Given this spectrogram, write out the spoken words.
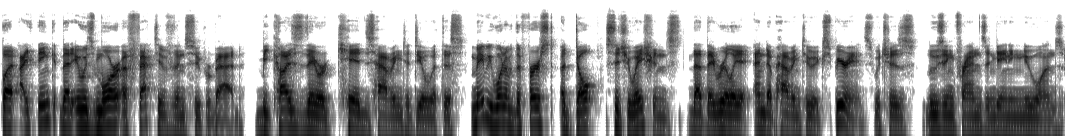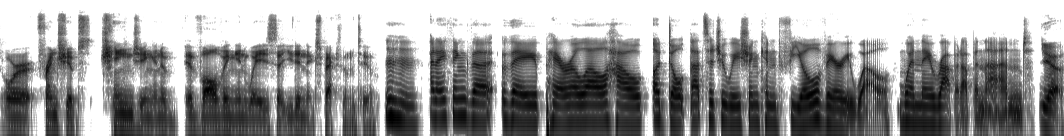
But I think that it was more effective than Superbad because they were kids having to deal with this. Maybe one of the first adult situations that they really end up having to experience, which is losing friends and gaining new ones or friendships changing and evolving in ways that you didn't expect them to. hmm And I think that they parallel how adult that situation can feel very well when they wrap it up in the end. Yeah,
